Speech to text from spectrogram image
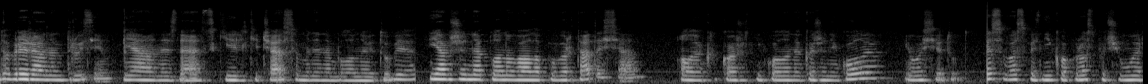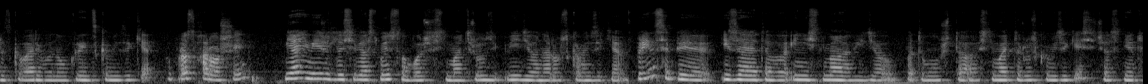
Добрий ранок, друзі. Я не знаю, скільки часу мене не було на Ютубі. Я вже не планувала повертатися, але як кажуть, ніколи не кажу ніколи. И ось я тут. Сейчас у вас возник вопрос, почему я разговариваю на украинском языке. Вопрос хороший. Я не вижу для себя смысла больше снимать видео на русском языке. В принципе, из-за этого и не снимаю видео, потому что снимать на русском языке сейчас нету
